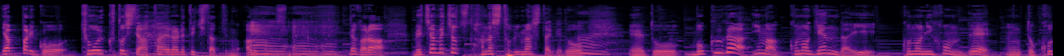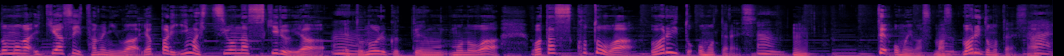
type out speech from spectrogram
やっぱりこう教育として与えられてきたっていうのがあるかもですね、ええだからめちゃめちゃちょっと話飛びましたけど、ええうんえー、と僕が今この現代この日本で、うん、と子供が生きやすいためにはやっぱり今必要なスキルや、うん。えっと、能力っていうものは渡すことは悪いと思ってないです、っうん。て思います。まず、うん。悪いと思ってないです、はい。はい。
